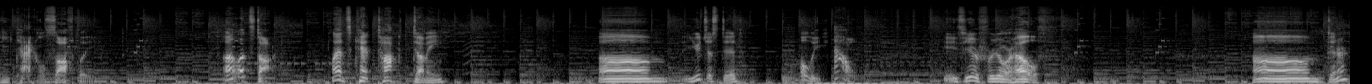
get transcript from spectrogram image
He cackles softly. Uh, let's talk. Plants can't talk, dummy. Um, you just did. Holy cow. He's here for your health. Um, dinner?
